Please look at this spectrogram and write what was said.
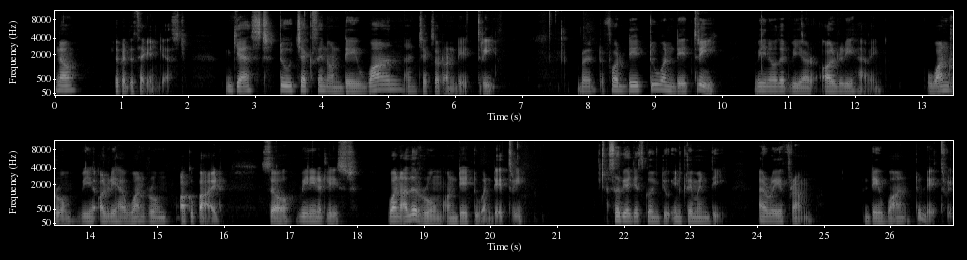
Now look at the second guest. Guest 2 checks in on day 1 and checks out on day 3. But for day 2 and day 3, we know that we are already having one room. We already have one room occupied. So we need at least one other room on day 2 and day 3. So we are just going to increment the array from day 1 to day 3.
